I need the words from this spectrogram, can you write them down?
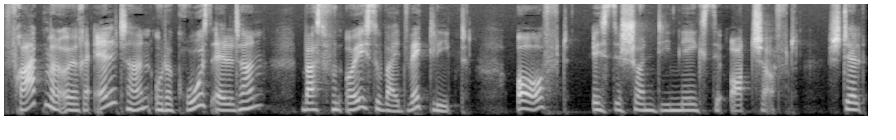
Fragt mal eure Eltern oder Großeltern, was von euch so weit weg liegt. Oft ist es schon die nächste Ortschaft. Stellt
